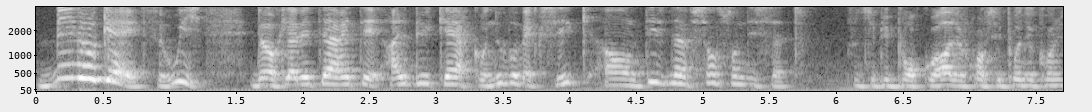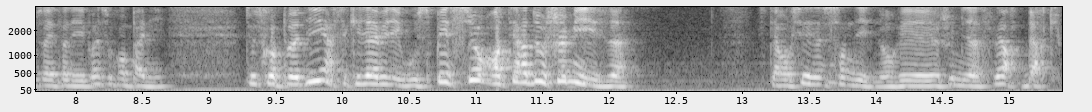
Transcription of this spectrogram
Bill Gates, oui. Donc, il avait été arrêté à Albuquerque, au Nouveau-Mexique, en 1977. Je ne sais plus pourquoi, je crois que c'est pour une conduite en état d'ivresse ou compagnie. Tout ce qu'on peut dire, c'est qu'il avait des goûts spéciaux en terre de chemise. C'était en 1970, donc les chemises à fleurs, Berk.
